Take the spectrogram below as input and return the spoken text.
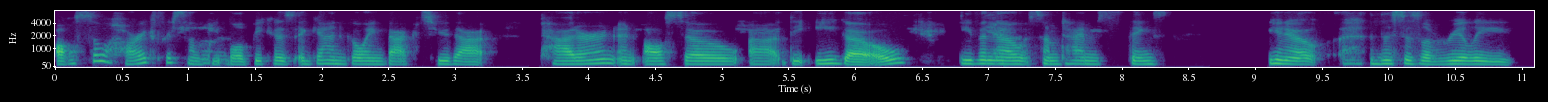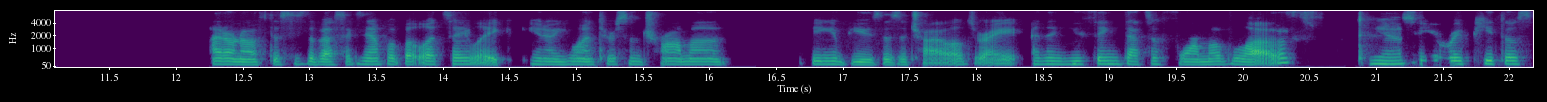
also hard for some people because again going back to that pattern and also uh, the ego even yeah. though sometimes things you know and this is a really i don't know if this is the best example but let's say like you know you went through some trauma being abused as a child right? And then you think that's a form of love. Yeah. So you repeat those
